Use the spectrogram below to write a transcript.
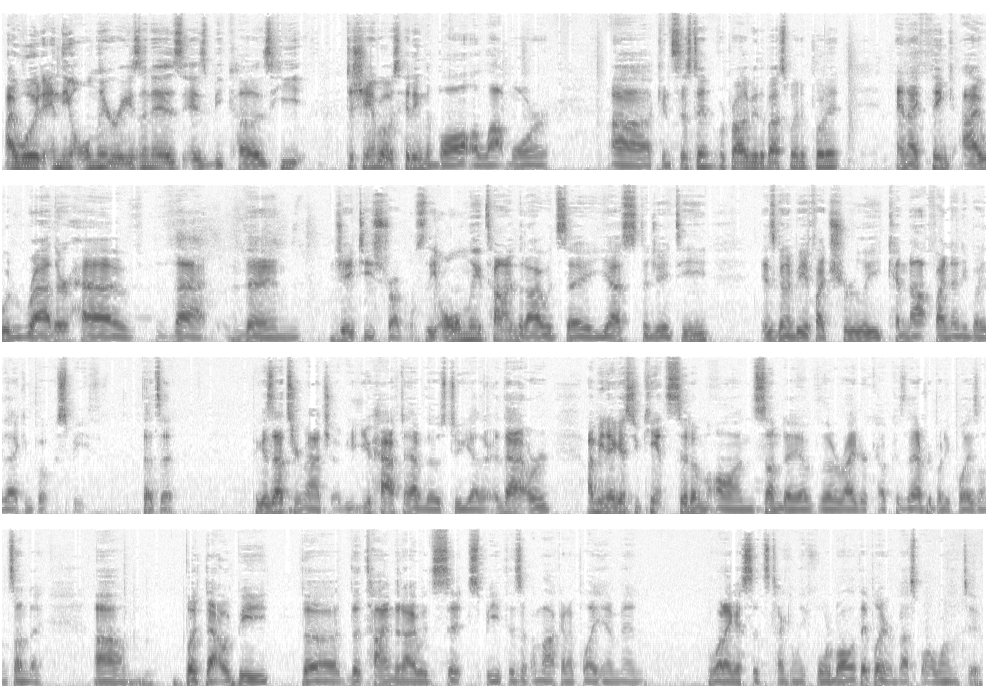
I would, and the only reason is is because he DeChambeau is hitting the ball a lot more uh, consistent. Would probably be the best way to put it. And I think I would rather have that than JT struggles. The only time that I would say yes to JT is going to be if I truly cannot find anybody that I can put with Spieth. That's it. Because that's your matchup. You, have to have those two together. That or, I mean, I guess you can't sit them on Sunday of the Ryder Cup because everybody plays on Sunday. Um, but that would be the the time that I would sit Spieth is if I'm not going to play him in what I guess it's technically four ball that they play or best ball, one of the two.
